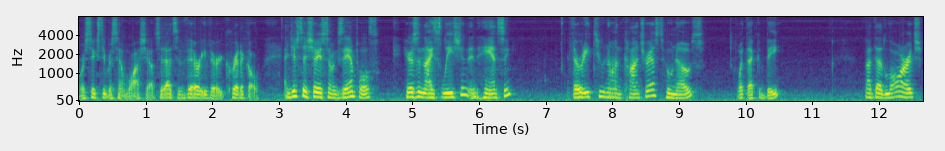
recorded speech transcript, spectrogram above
or 60% washout. So that's very, very critical. And just to show you some examples, here's a nice lesion enhancing, 32 non-contrast, who knows what that could be. Not that large.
